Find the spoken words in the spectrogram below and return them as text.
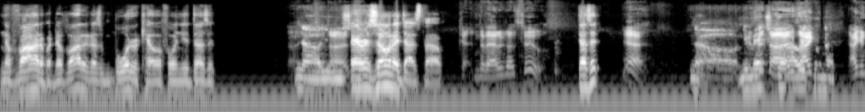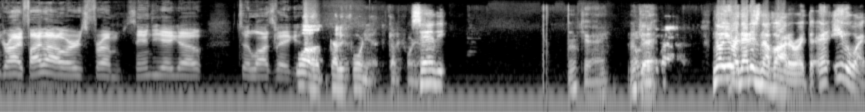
Nevada, but Nevada doesn't border California, does it? No, you Uh, Arizona does though. Nevada does too. Does it? Yeah. No, New Mexico. does. I, I can drive five hours from San Diego to Las Vegas. Well, California, California. Sandy. Okay. Okay. No, you're right. That is Nevada right there. And either way,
